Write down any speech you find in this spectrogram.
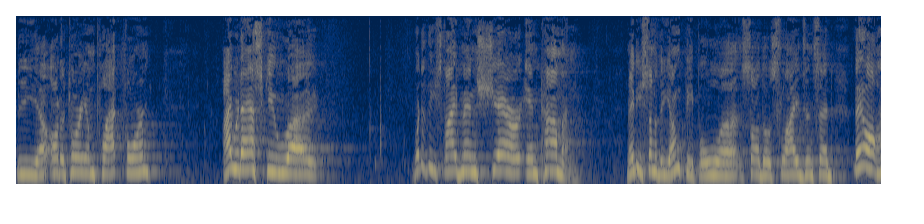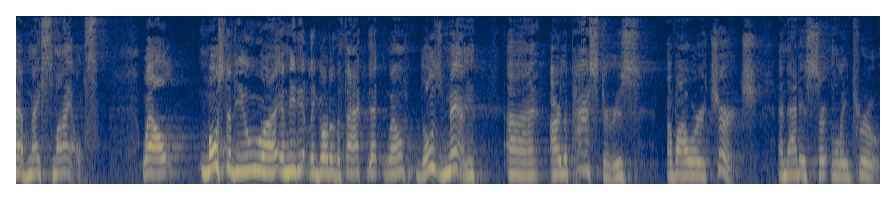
the uh, auditorium platform. I would ask you, what do these five men share in common? Maybe some of the young people uh, saw those slides and said, they all have nice smiles. Well, most of you uh, immediately go to the fact that, well, those men uh, are the pastors of our church, and that is certainly true.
